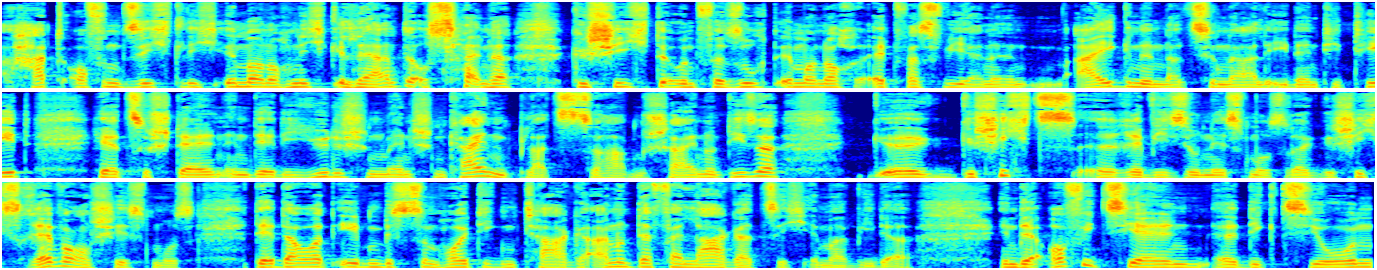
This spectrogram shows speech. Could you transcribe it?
hat offensichtlich immer noch nicht gelernt aus seiner Geschichte und versucht immer noch etwas wie eine eigene nationale Identität herzustellen, in der die jüdischen Menschen keinen Platz zu haben scheinen. Und dieser äh, Geschichtsrevisionismus oder Geschichtsrevanchismus, der dauert eben bis zum heutigen Tage an und der verlagert sich immer wieder. In der offiziellen äh, Diktion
